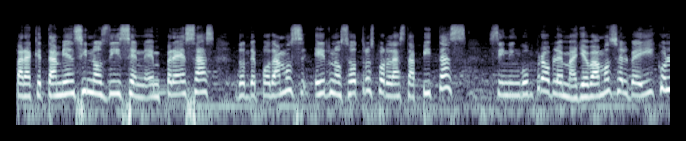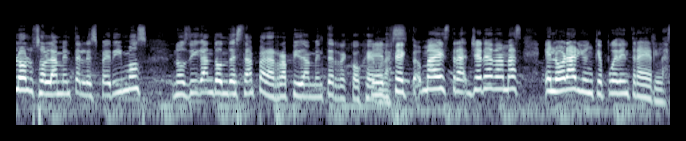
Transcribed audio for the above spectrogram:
para que también si nos dicen empresas donde podamos ir nosotros por las tapitas sin ningún problema. Llevamos el vehículo, solamente les pedimos, nos digan dónde están para rápidamente recogerlas. Perfecto. Maestra, ya nada más el horario en que pueden traerlas.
